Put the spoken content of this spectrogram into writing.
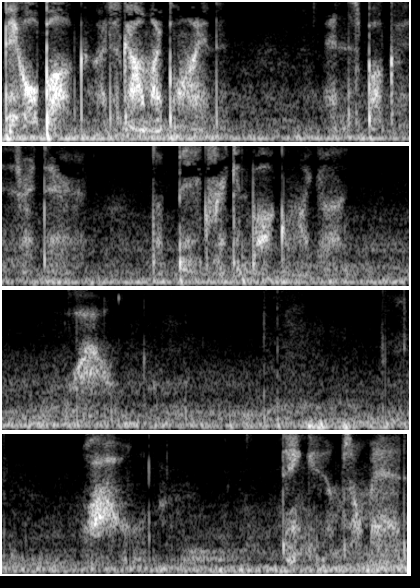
Big old buck. I just got on my blind. And this buck is right there. The big freaking buck. Oh my god. Wow. Wow. Dang it, I'm so mad.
